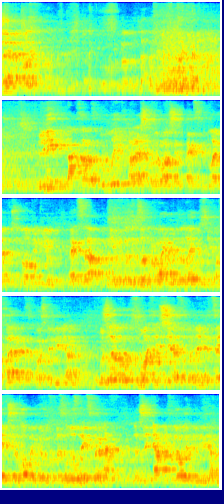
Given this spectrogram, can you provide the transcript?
Це Львів і так зараз бурлить арештами ваших екс-підлеглих чиновників, екс-радників за трамвайно тролейбусні афери за кошти львів'ян. Можливо, ви змозі ще зупинити цей черговий безглуздий експеримент над життям і здоров'ям львів'ян.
